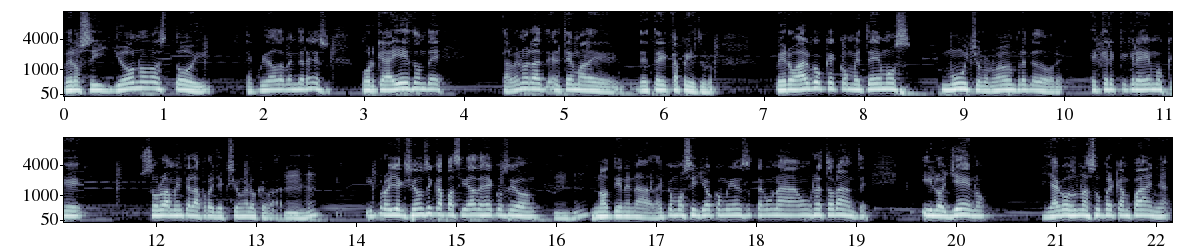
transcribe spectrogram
Pero si yo no lo estoy, ten cuidado de vender eso. Porque ahí es donde, tal vez no era el tema de, de este capítulo, pero algo que cometemos mucho los nuevos emprendedores es que, creemos que solamente la proyección es lo que vale. Y proyección sin capacidad de ejecución no tiene nada. Es como si yo comienzo, tengo una- un restaurante y lo lleno y hago una super campaña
